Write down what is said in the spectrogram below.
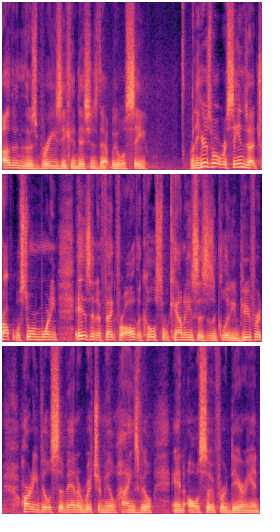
other than those breezy conditions that we will see. And here's what we're seeing. That tropical storm warning is in effect for all the coastal counties. This is including Beaufort, Hardeeville, Savannah, Richmond Hill, Hinesville, and also for Darien.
